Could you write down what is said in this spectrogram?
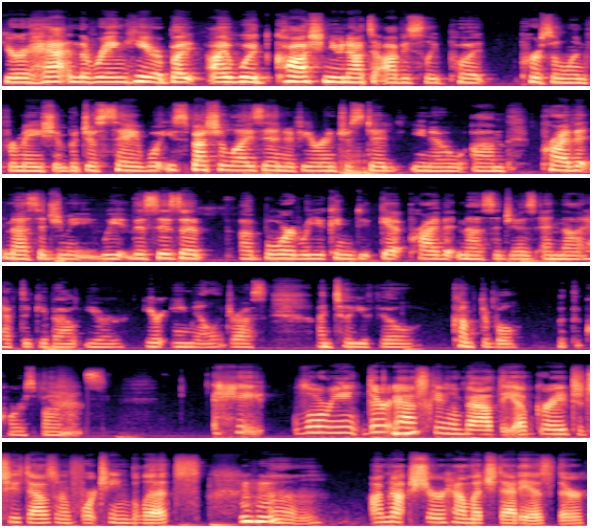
your hat in the ring here. But I would caution you not to obviously put personal information, but just say what you specialize in. If you're interested, you know, um, private message me. We this is a, a board where you can get private messages and not have to give out your your email address until you feel comfortable with the correspondence. Hey, Laureen, they're mm-hmm. asking about the upgrade to 2014 Blitz. Mm-hmm. Um, I'm not sure how much that is. They're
